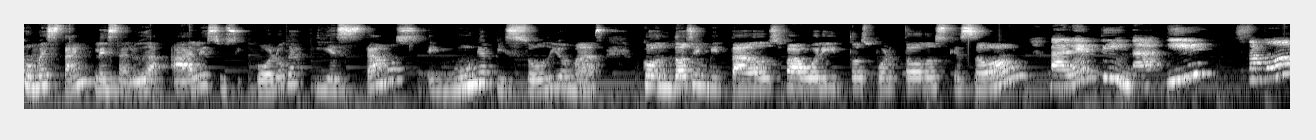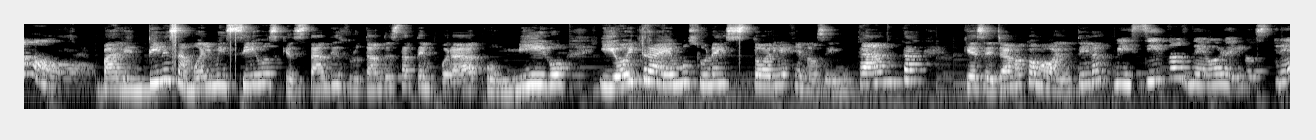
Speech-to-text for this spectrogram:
¿cómo están? Les saluda Ale, su psicóloga, y estamos en un episodio más con dos invitados favoritos por todos que son Valentina y Samuel. Valentina y Samuel, mis hijos que están disfrutando esta temporada conmigo, y hoy traemos una historia que nos encanta que se llama como Valentina. Ricitos de oro y los tres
